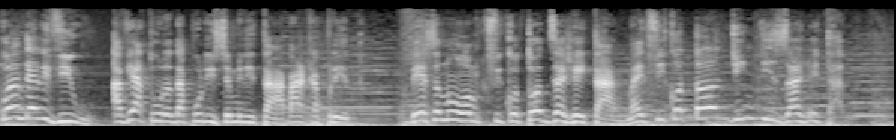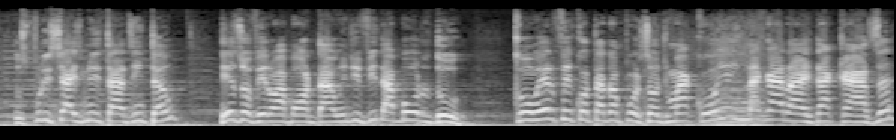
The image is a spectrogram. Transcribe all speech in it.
Quando ele viu a viatura da polícia militar, marca preta, pensa num homem que ficou todo desajeitado, mas ficou todinho desajeitado. Os policiais militares então resolveram abordar o indivíduo, abordou. Com ele foi encontrada uma porção de maconha e na garagem da casa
